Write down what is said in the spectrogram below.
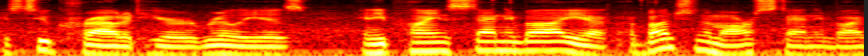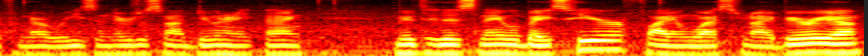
It's too crowded here, it really is. Any planes standing by? Yeah, a bunch of them are standing by for no reason. They're just not doing anything. Move to this naval base here, fight in western Iberia.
